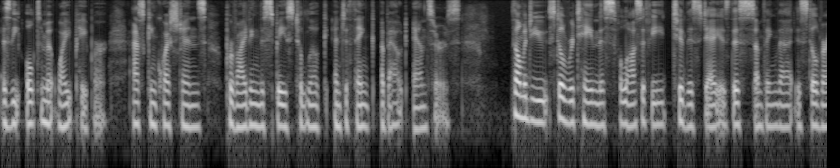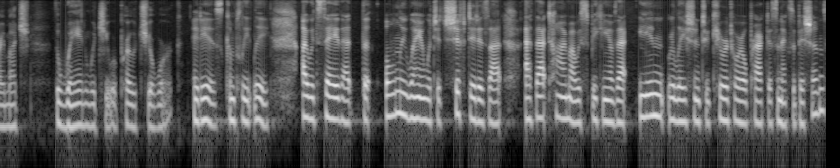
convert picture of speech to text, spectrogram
as the ultimate white paper, asking questions, providing the space to look and to think about answers. Thelma, do you still retain this philosophy to this day? Is this something that is still very much the way in which you approach your work? It is completely. I would say that the only way in which it shifted is that at that time I was speaking of that in relation to curatorial practice and exhibitions.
